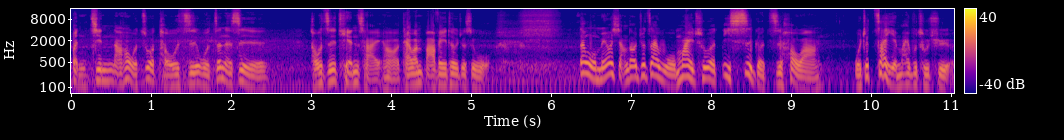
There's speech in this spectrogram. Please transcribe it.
本金，然后我做投资，我真的是投资天才哦，台湾巴菲特就是我。但我没有想到，就在我卖出了第四个之后啊，我就再也卖不出去了。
